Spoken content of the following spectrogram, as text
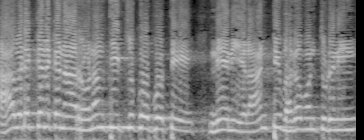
ఆవిడ కనుక నా రుణం తీర్చుకోపోతే నేను ఎలాంటి భగవంతుడిని?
